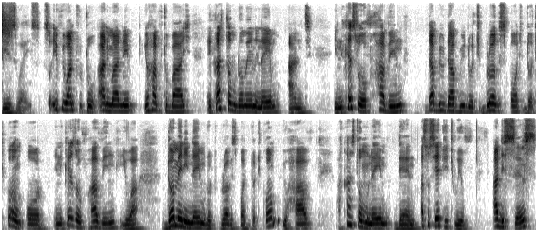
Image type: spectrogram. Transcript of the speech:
these ways. So if you want to, to earn money you have to buy a custom domain name and in case of having www.blogspot.com or in case of having your domain name.blogspot.com you have a custom name then associate it with AdSense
